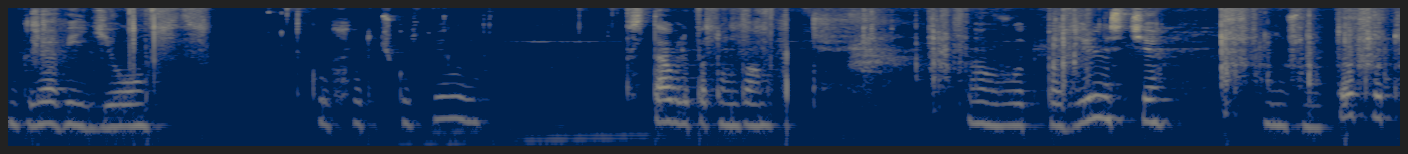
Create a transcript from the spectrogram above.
Для видео такую фоточку сделаю. Вставлю потом вам. Вот по отдельности нужно вот так вот.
